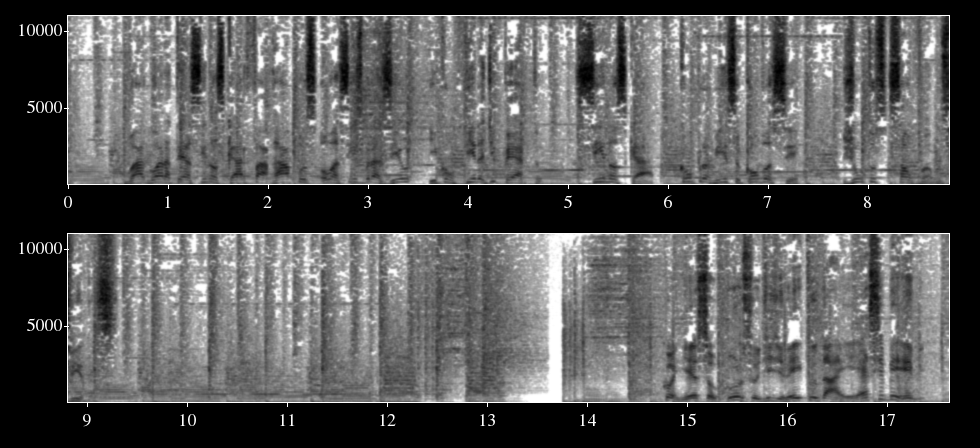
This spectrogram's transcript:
Vá agora até a Sinoscar Farrapos ou Assis Brasil e confira de perto. Sinoscar, compromisso com você. Juntos salvamos vidas. Conheça o curso de Direito da ESBM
